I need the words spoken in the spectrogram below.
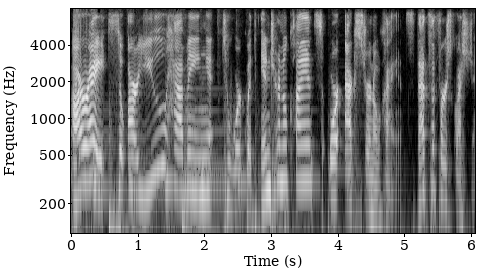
All right. So, are you having to work with internal clients or external clients? That's the first question.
